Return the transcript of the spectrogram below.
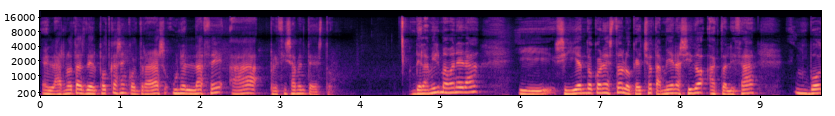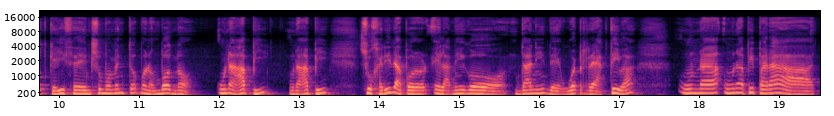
en las notas del podcast encontrarás un enlace a precisamente esto. De la misma manera, y siguiendo con esto, lo que he hecho también ha sido actualizar un bot que hice en su momento, bueno, un bot no, una API una API sugerida por el amigo Dani de Web Reactiva, una, una API para,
